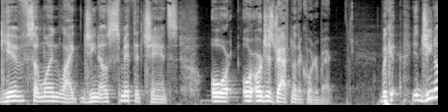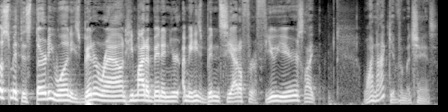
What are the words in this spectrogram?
give someone like Geno Smith a chance, or or, or just draft another quarterback? Because Geno Smith is 31. He's been around. He might have been in your. I mean, he's been in Seattle for a few years. Like, why not give him a chance?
